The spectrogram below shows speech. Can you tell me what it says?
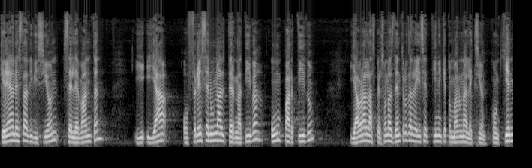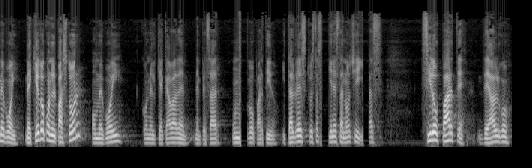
crean esta división, se levantan y, ya ofrecen una alternativa, un partido, y ahora las personas dentro de la iglesia tienen que tomar una elección. ¿Con quién me voy? ¿Me quedo con el pastor o me voy con el que acaba de, de empezar un nuevo partido? Y tal vez tú estás aquí en esta noche y has sido parte de algo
